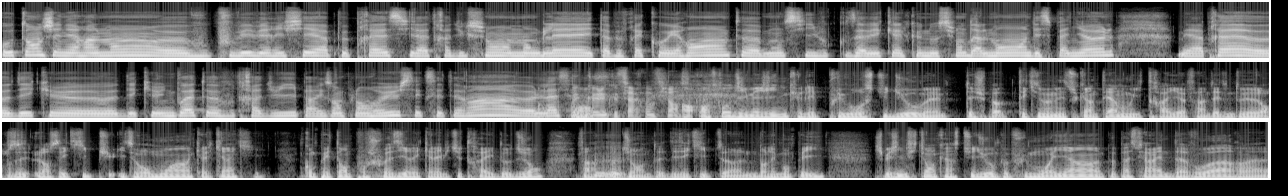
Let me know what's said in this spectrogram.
autant généralement euh, vous pouvez vérifier à peu près si la traduction en anglais est à peu près cohérente, euh, bon si vous avez quelques notions d'allemand, d'espagnol, mais après euh, dès que dès qu'une boîte vous traduit par exemple en russe, etc. euh, là peut que, que faire confiance. En- entre autres, j'imagine que les plus gros studios, bah, peut-être qu'ils ont même des trucs internes où ils travaillent, enfin peut-être leurs, leurs équipes, ils ont au moins quelqu'un qui compétent pour choisir et qui a l'habitude de travailler avec d'autres gens, enfin Mhm. d'autres gens, de- des équipes dans, dans les bons pays. J'imagine effectivement qu'un studio un peu plus moyen ne peut pas se permettre d'avoir euh,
